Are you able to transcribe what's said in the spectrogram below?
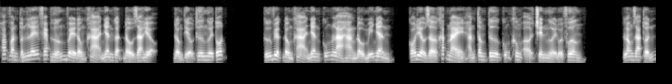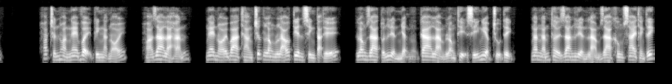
Hoắc văn tuấn lễ phép hướng về đồng khả nhân gật đầu ra hiệu, đồng tiểu thư ngươi tốt. Cứ việc đồng khả nhân cũng là hàng đầu mỹ nhân, có điều giờ khắc này hắn tâm tư cũng không ở trên người đối phương. Long gia tuấn hoắc trấn hoàn nghe vậy kinh ngạc nói, hóa ra là hắn, nghe nói ba tháng trước long lão tiên sinh tạ thế, long gia tuấn liền nhận ca làm long thị xí nghiệp chủ tịch, ngăn ngắn thời gian liền làm ra không sai thành tích,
